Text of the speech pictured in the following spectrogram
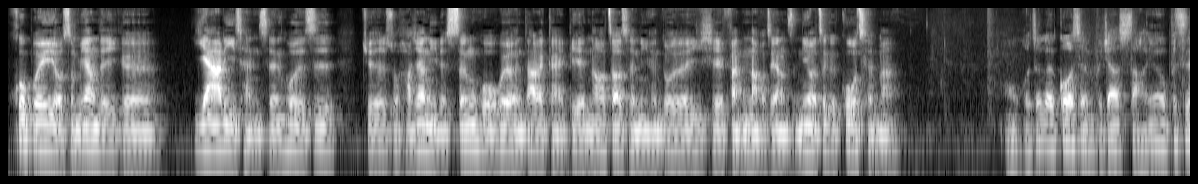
会不会有什么样的一个压力产生，或者是觉得说好像你的生活会有很大的改变，然后造成你很多的一些烦恼这样子？你有这个过程吗？哦，我这个过程比较少，因为我不是，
